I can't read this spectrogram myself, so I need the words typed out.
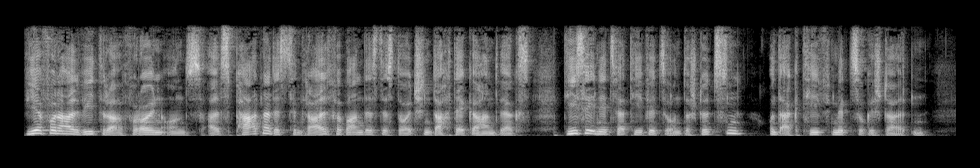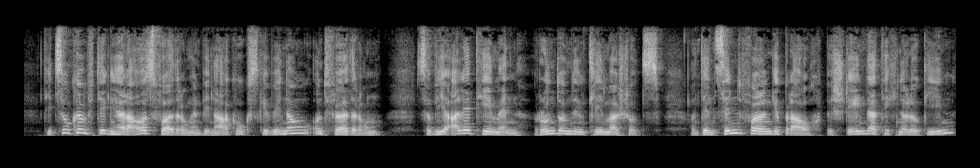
wir von Alvitra freuen uns, als Partner des Zentralverbandes des deutschen Dachdeckerhandwerks diese Initiative zu unterstützen und aktiv mitzugestalten. Die zukünftigen Herausforderungen wie Nachwuchsgewinnung und Förderung sowie alle Themen rund um den Klimaschutz und den sinnvollen Gebrauch bestehender Technologien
